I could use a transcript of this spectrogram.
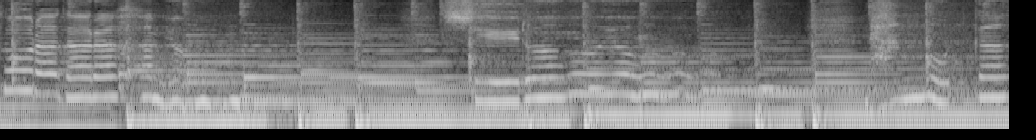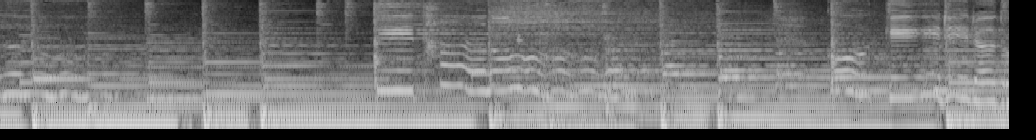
돌아가라 하면 싫어요. 난 못 가요. 비단오 꽃길이라도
